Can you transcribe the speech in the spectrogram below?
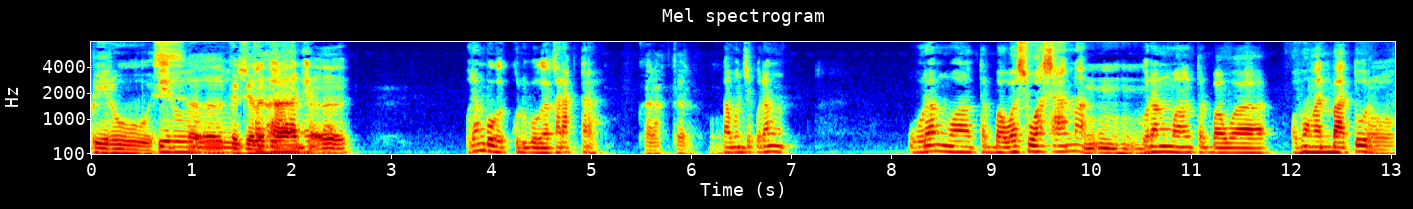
virus Virus, heeh, kegelahan kegelahan eta. heeh, orang boga kudu boga karakter. Karakter. Namun cek orang orang mau terbawa suasana Mm, mm, mm. orang mau terbawa omongan batur. Oh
